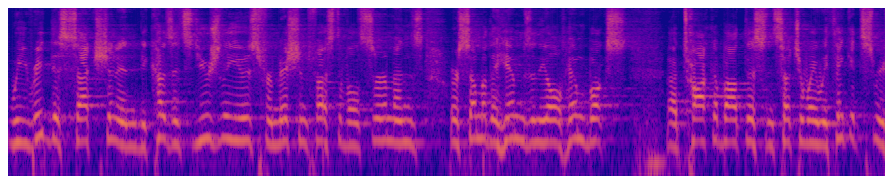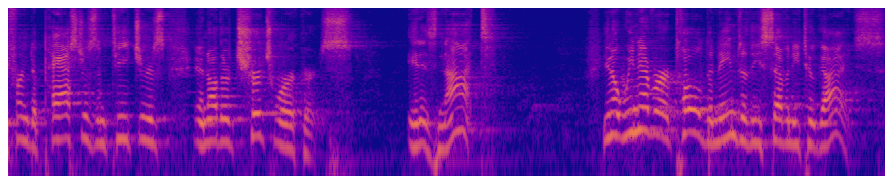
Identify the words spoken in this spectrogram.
We read this section, and because it's usually used for mission festival sermons or some of the hymns in the old hymn books, uh, talk about this in such a way. We think it's referring to pastors and teachers and other church workers. It is not. You know, we never are told the names of these 72 guys.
